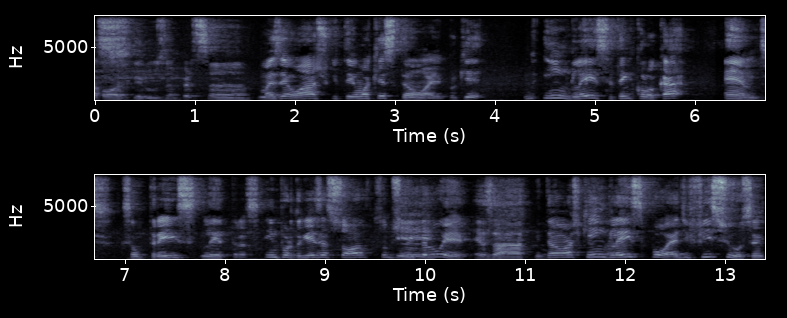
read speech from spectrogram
Mas- Porter usa ampersand. Mas eu acho que tem uma questão aí, porque em inglês você tem que colocar and, que são três letras. Em português é só substituir E. pelo e. Exato. Então eu acho que em inglês, pô, é difícil. Você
